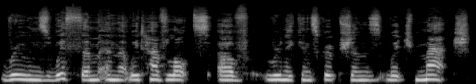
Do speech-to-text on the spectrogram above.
runes with them and that we'd have lots of runic inscriptions which match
